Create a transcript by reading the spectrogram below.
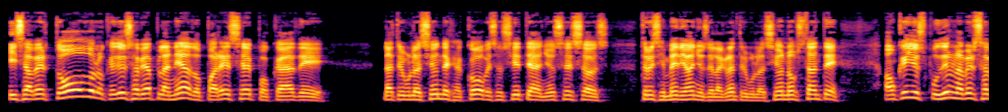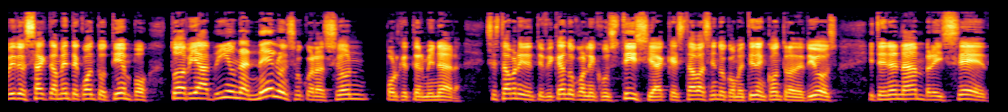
y saber todo lo que Dios había planeado para esa época de la tribulación de Jacob, esos siete años, esos tres y medio años de la gran tribulación, no obstante, aunque ellos pudieron haber sabido exactamente cuánto tiempo, todavía había un anhelo en su corazón porque terminara. Se estaban identificando con la injusticia que estaba siendo cometida en contra de Dios y tenían hambre y sed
